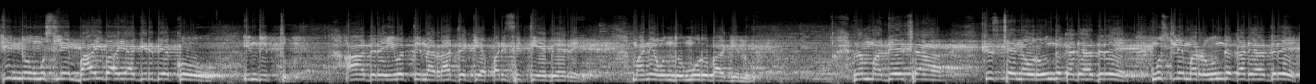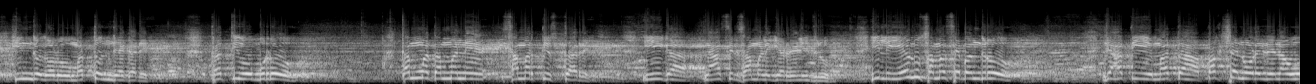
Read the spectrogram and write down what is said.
ಹಿಂದೂ, ಮುಸ್ಲಿಂ ಬಾಯಿ ಬಾಯಿಯಾಗಿರಬೇಕು, ಇಂದಿತ್ತು. ಆದರೆ ಇವತ್ತಿನ ರಾಜಕೀಯ ಪರಿಸ್ಥಿತಿಯೇ ಬೇರೆ. ಮನೆ ಒಂದು ಮೂರು ಬಾಗಿಲು. ನಮ್ಮ ದೇಶ ಕ್ರಿಶ್ಚಿಯನ್ ಅವರು ಒಂದು ಕಡೆ ಆದರೆ, ಮುಸ್ಲಿಮರು ಒಂದು ಕಡೆ ಆದರೆ, ಹಿಂದೂಗಳು ಮತ್ತೊಂದೇ ಕಡೆ. ಪ್ರತಿಯೊಬ್ಬರು ತಮ್ಮ ತಮ್ಮನ್ನೇ ಸಮರ್ಥಿಸ್ತಾರೆ. ಈಗ ನಾಸಿರ್ ಸಾಮಳಿಗೆಯವರು ಹೇಳಿದರು, ಇಲ್ಲಿ ಏನು ಸಮಸ್ಯೆ ಬಂದರೂ? ಜಾತಿ, ಮತ, ಪಕ್ಷ ನೋಡದೆ ನಾವು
